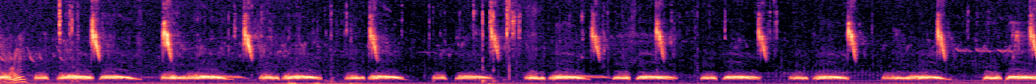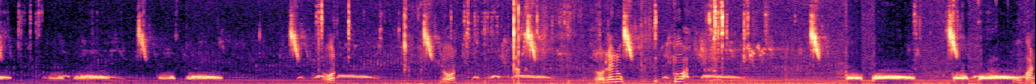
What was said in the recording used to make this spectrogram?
เอาลุง ดด โดด โดดเลยลูกจั่วคูก่อน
